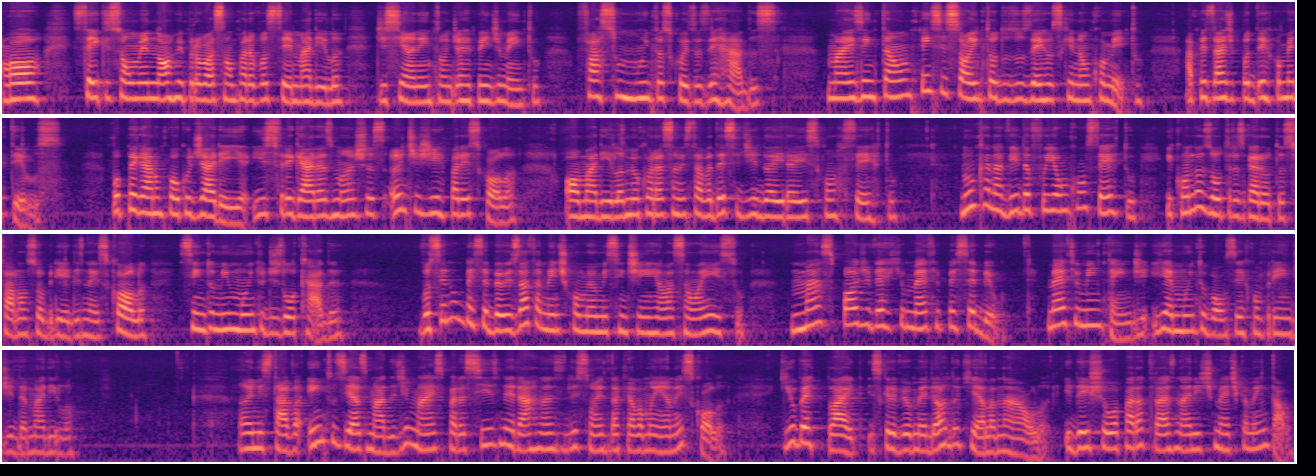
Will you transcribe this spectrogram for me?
Oh, sei que sou uma enorme provação para você, Marilla, disse Anne em tom de arrependimento. Faço muitas coisas erradas. Mas então pense só em todos os erros que não cometo, apesar de poder cometê-los. Vou pegar um pouco de areia e esfregar as manchas antes de ir para a escola. Oh, Marila, meu coração estava decidido a ir a esse concerto. Nunca na vida fui a um concerto, e quando as outras garotas falam sobre eles na escola, sinto-me muito deslocada. Você não percebeu exatamente como eu me senti em relação a isso, mas pode ver que o Matthew percebeu. Matthew me entende e é muito bom ser compreendida, Marila. Anne estava entusiasmada demais para se esmerar nas lições daquela manhã na escola. Gilbert Blythe escreveu melhor do que ela na aula e deixou-a para trás na aritmética mental.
